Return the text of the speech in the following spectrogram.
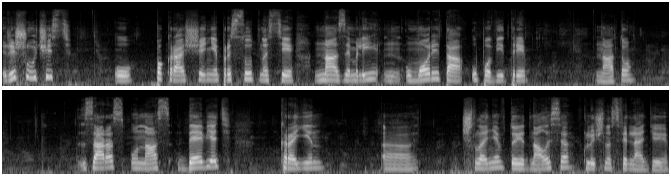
рішучість у покращенні присутності на землі, у морі та у повітрі НАТО. Зараз у нас 9 країн е, доєдналися, включно з Фінляндією.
